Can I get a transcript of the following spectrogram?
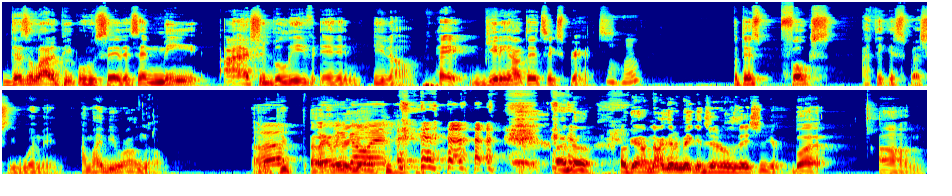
there's a lot of people who say this. And me, I actually believe in, you know, hey, getting out there to experience. hmm But there's folks, I think especially women. I might be wrong though. I know oh, uh, where here we we going go. I know. Okay, I'm not gonna make a generalization here, but um,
